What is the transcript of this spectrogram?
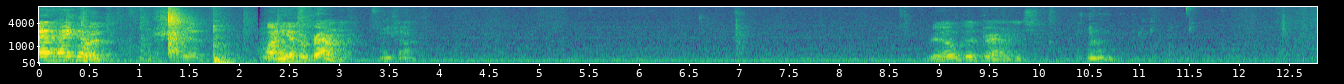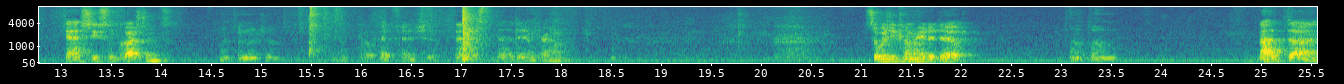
Man, how you doing? Shit. Why don't you have a brownie? Okay. Real good brownies. Mm, Can I ask you some questions? I finish it. Go ahead, finish it. Finish the goddamn brownie. So what'd you come here to do? Not done. Not done.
